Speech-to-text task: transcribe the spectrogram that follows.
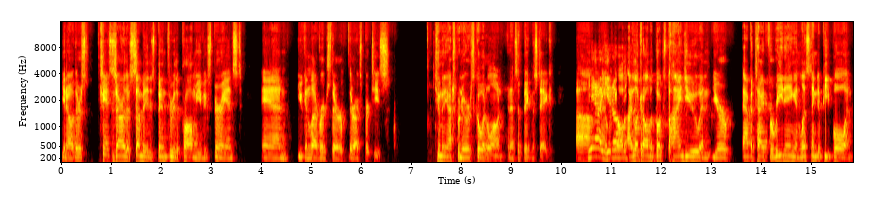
you know, there's chances are there's somebody that's been through the problem you've experienced and you can leverage their their expertise. Too many entrepreneurs go it alone, and that's a big mistake. Uh, yeah, you know, the, I look at all the books behind you and your appetite for reading and listening to people and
